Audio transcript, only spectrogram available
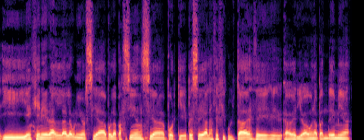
Y en general a la universidad por la paciencia, porque pese a las dificultades de haber llevado una pandemia,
